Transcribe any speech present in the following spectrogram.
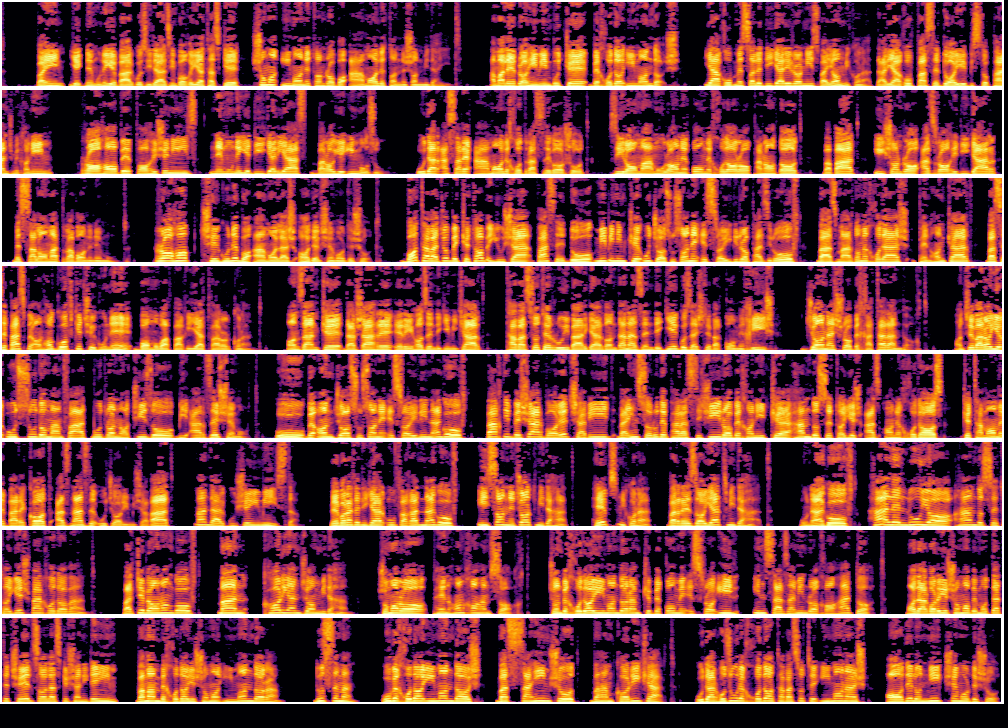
و این یک نمونه برگزیده از این واقعیت است که شما ایمانتان را با اعمالتان نشان می دهید. عمل ابراهیم این بود که به خدا ایمان داشت. یعقوب مثال دیگری را نیز بیان می کند. در یعقوب فصل دعای 25 می خانیم به فاحشه نیز نمونه دیگری است برای این موضوع. او در اثر اعمال خود رستگار شد زیرا معموران قوم خدا را پناه داد و بعد ایشان را از راه دیگر به سلامت روانه نمود. راهاب چگونه با اعمالش عادل شمرده شد؟ با توجه به کتاب یوشع فصل دو می‌بینیم که او جاسوسان اسرائیلی را پذیرفت و از مردم خودش پنهان کرد و سپس به آنها گفت که چگونه با موفقیت فرار کنند. آن زن که در شهر اریها زندگی می کرد توسط روی برگرداندن از زندگی گذشته و قوم خیش جانش را به خطر انداخت. آنچه برای او سود و منفعت بود را ناچیز و بیارزش شمرد. او به آن جاسوسان اسرائیلی نگفت وقتی به شهر وارد شوید و این سرود پرستشی را بخوانید که حمد و ستایش از آن خداست که تمام برکات از نزد او جاری می شود من در گوشه ای می ایستم. به عبارت دیگر او فقط نگفت عیسی نجات می دهد، حفظ می کند و رضایت می دهد. او نگفت هللویا حمد و ستایش بر خداوند بلکه به آنان گفت من کاری انجام می دهم. شما را پنهان خواهم ساخت چون به خدا ایمان دارم که به قوم اسرائیل این سرزمین را خواهد داد. ما درباره شما به مدت چهل سال است که شنیده ایم و من به خدای شما ایمان دارم. دوست من، او به خدا ایمان داشت و سهیم شد و همکاری کرد. او در حضور خدا توسط ایمانش عادل و نیک شمرده شد.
